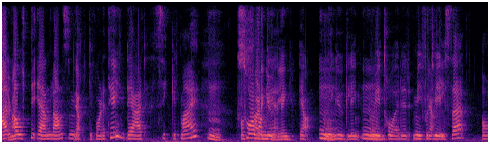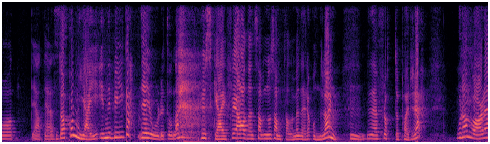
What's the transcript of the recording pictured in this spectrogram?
er med. alltid en eller annen som Ja. ikke får det til. Det er sikkert meg. Og så er det googling. Ja. Mye googling, mye tårer, mye fortvilelse. Og det at jeg Da kom jeg inn i bildet. Det gjorde du, Tone. husker jeg. For jeg hadde sam- noen samtaler med dere online. Det flotte paret. Hvordan var det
